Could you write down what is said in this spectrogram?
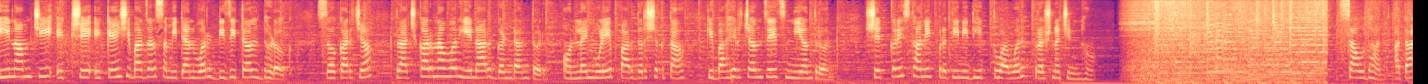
ई नामची एकशे एक्याऐंशी बाजार समित्यांवर डिजिटल धडक. सहकारच्या राजकारणावर येणार गंडांतर. ऑनलाईनमुळे पारदर्शकता की बाहेरच्यांचेच नियंत्रण. शेतकरी स्थानिक प्रतिनिधित्वावर प्रश्नचिन्ह सावधान. आता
